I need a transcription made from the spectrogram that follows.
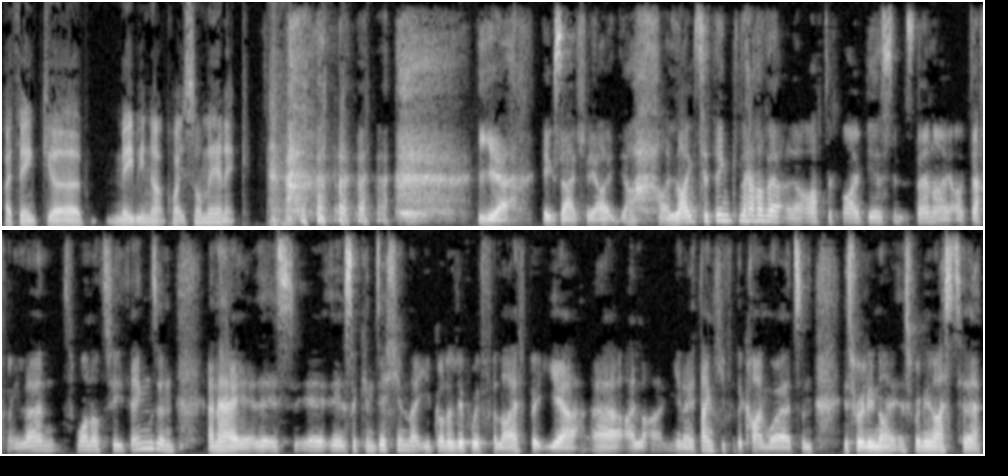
I think uh, maybe not quite so manic. Yeah, exactly. I I like to think now that after five years since then, I, have definitely learned one or two things. And and hey, it's it's a condition that you've got to live with for life. But yeah, uh, I you know thank you for the kind words, and it's really nice. It's really nice to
